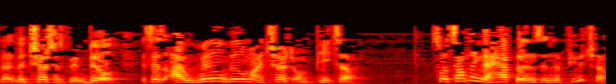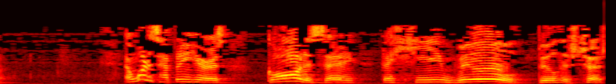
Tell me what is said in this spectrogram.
that the church has been built. It says, I will build my church on Peter. So it's something that happens in the future. And what is happening here is God is saying that He will build His church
